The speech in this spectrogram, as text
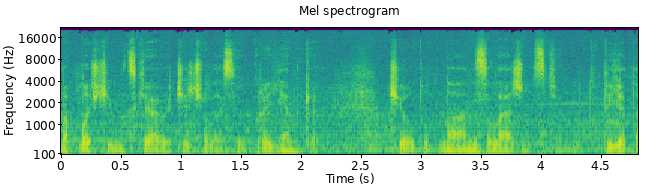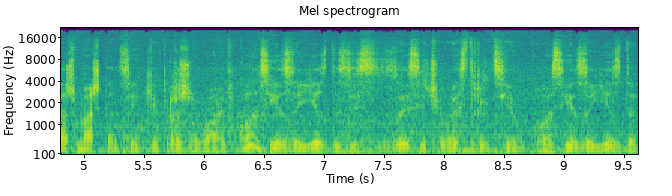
на площі Міцкевича чи Лесі Українки, чи отут на незалежності. Тут є теж мешканці, які проживають. У когось є заїзди зі січових стрільців, у когось є заїзди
